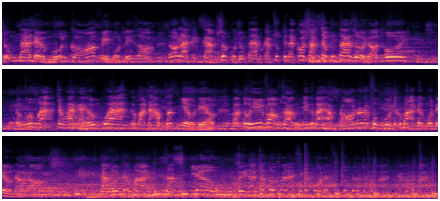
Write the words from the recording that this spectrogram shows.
chúng ta đều muốn có vì một lý do. Đó là cái cảm xúc của chúng ta, và cảm xúc thì đã có sẵn trong chúng ta rồi, đó thôi. Đúng không ạ? Trong hai ngày hôm qua, các bạn đã học rất nhiều điều. Và tôi hy vọng rằng những cái bài học đó, nó đã phục vụ cho các bạn được một điều nào đó. Cảm ơn các bạn rất nhiều. Vì đã cho tôi quay lại Singapore để giúp đỡ cho các bạn. Cảm ơn các bạn.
